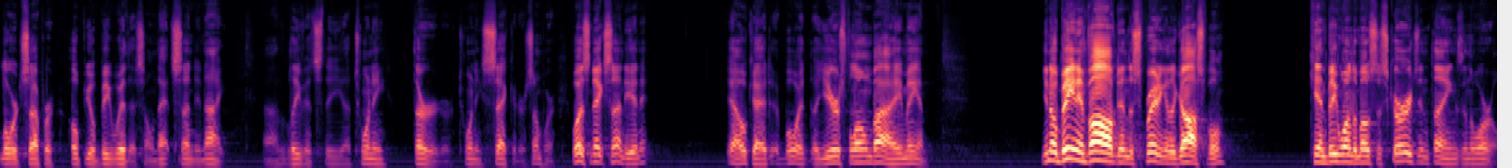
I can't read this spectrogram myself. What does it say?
Lord's Supper. Hope you'll be with us on that Sunday night. I believe it's the 23rd uh, or 22nd or somewhere. Well, it's next Sunday, isn't it? Yeah, okay. Boy, the year's flown by. Amen. You know, being involved in the spreading of the gospel can be one of the most discouraging things in the world.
